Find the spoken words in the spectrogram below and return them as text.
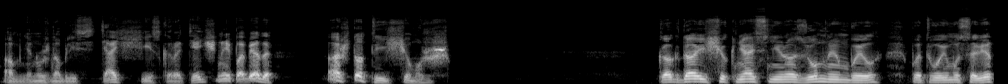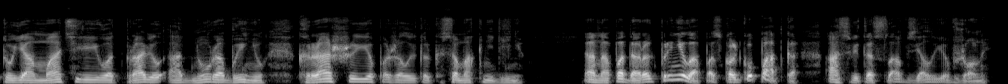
а мне нужна блестящая и скоротечная победа. А что ты еще можешь? Когда еще князь неразумным был, по твоему совету я матери его отправил одну рабыню, краше ее, пожалуй, только сама княгиня. Она подарок приняла, поскольку падка, а Святослав взял ее в жены.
